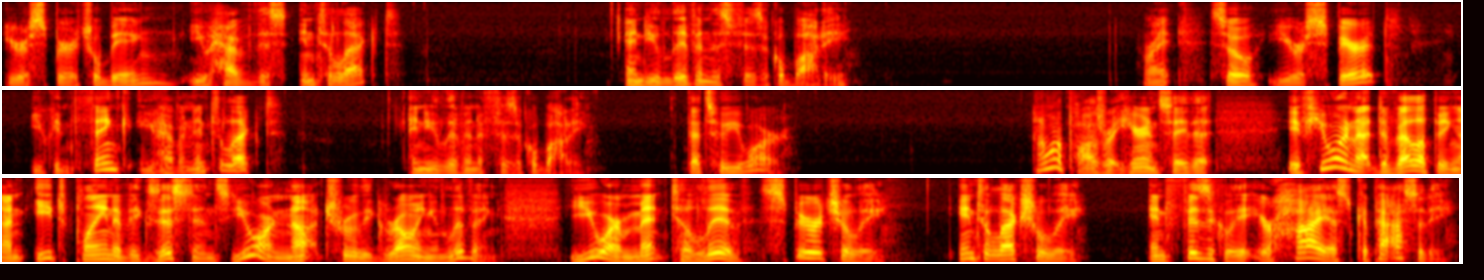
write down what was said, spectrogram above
You're a spiritual being, you have this intellect, and you live in this physical body. Right? So you're a spirit, you can think, you have an intellect, and you live in a physical body. That's who you are. I want to pause right here and say that if you are not developing on each plane of existence, you are not truly growing and living. You are meant to live spiritually, intellectually, and physically at your highest capacity.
